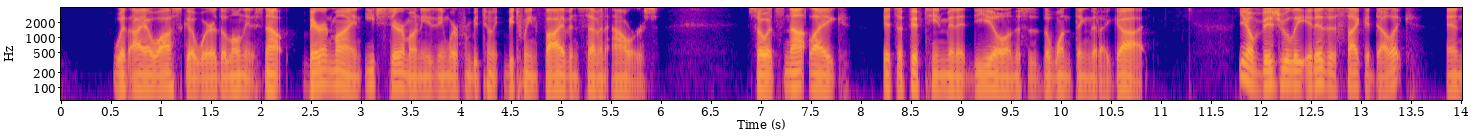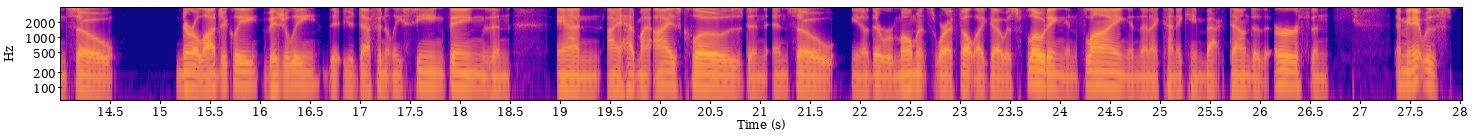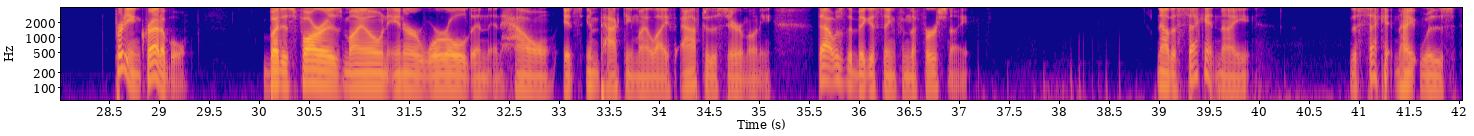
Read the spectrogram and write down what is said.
with ayahuasca where the loneliness. Now, bear in mind, each ceremony is anywhere from between between five and seven hours. So it's not like it's a 15 minute deal and this is the one thing that I got. You know, visually, it is a psychedelic. And so neurologically, visually, you're definitely seeing things and and I had my eyes closed and and so, you know, there were moments where I felt like I was floating and flying and then I kind of came back down to the earth and I mean, it was pretty incredible. But as far as my own inner world and, and how it's impacting my life after the ceremony, that was the biggest thing from the first night. Now, the second night, the second night was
